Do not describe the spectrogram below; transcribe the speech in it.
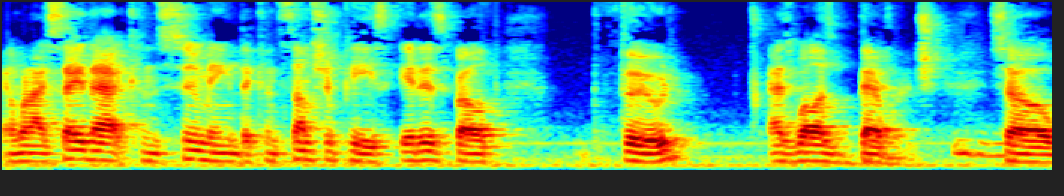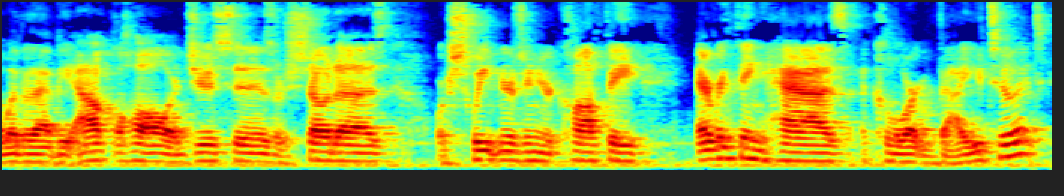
And when I say that consuming, the consumption piece, it is both food, as well as beverage. Mm-hmm. So whether that be alcohol or juices or sodas or sweeteners in your coffee, everything has a caloric value to it.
